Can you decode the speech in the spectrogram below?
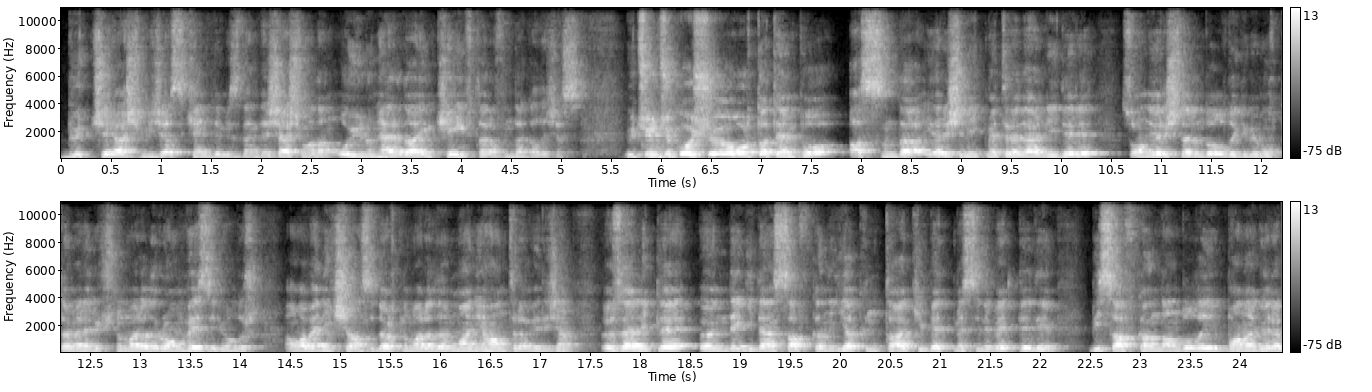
Bütçeyi aşmayacağız. Kendimizden de şaşmadan oyunun her daim keyif tarafında kalacağız. Üçüncü koşu orta tempo. Aslında yarışın ilk metreler lideri son yarışlarında olduğu gibi muhtemelen 3 numaralı Ron Vezili olur. Ama ben ilk şansı 4 numaralı Money Hunter'a vereceğim. Özellikle önde giden safkanı yakın takip etmesini beklediğim bir safkandan dolayı bana göre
